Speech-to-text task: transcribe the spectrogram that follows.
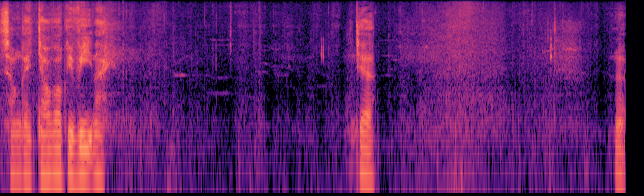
Xong cái cho vào cái vị này. Chưa? Rồi.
